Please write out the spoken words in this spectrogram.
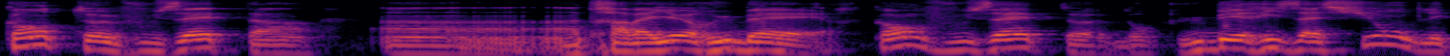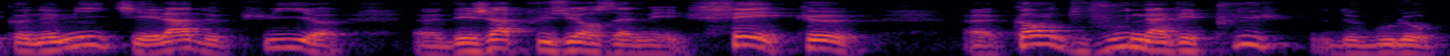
quand vous êtes un, travailleur Uber, quand vous êtes donc l'ubérisation de l'économie qui est là depuis euh, déjà plusieurs années, fait que euh, quand vous n'avez plus de boulot,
